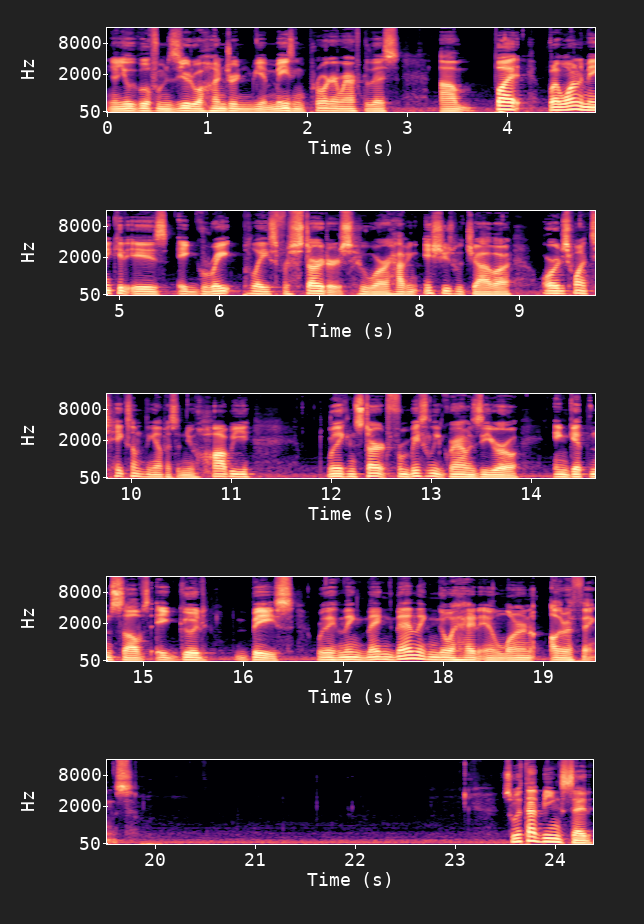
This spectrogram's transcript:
know, you'll go from zero to 100 and be an amazing programmer after this. Um, but what I want to make it is a great place for starters who are having issues with Java or just want to take something up as a new hobby where they can start from basically ground zero and get themselves a good base where they can, they, then they can go ahead and learn other things. So with that being said,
